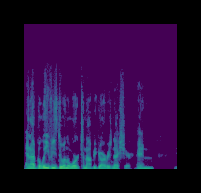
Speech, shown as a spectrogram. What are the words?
and I believe he's doing the work to not be garbage next year. And uh,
